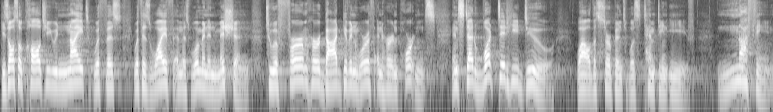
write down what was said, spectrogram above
He's also called to unite with, this, with his wife and this woman in mission to affirm her God given worth and her importance. Instead, what did he do? While the serpent was tempting Eve? Nothing.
